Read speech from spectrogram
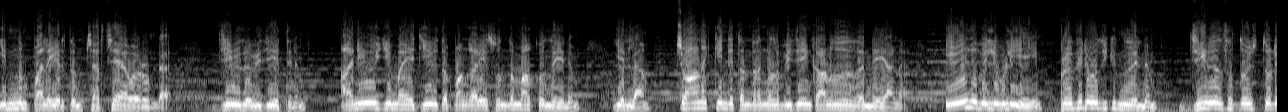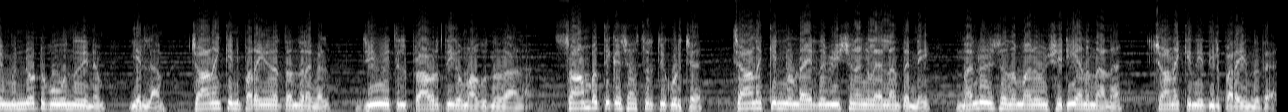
ഇന്നും പലയിടത്തും ചർച്ചയാവാറുണ്ട്. ജീവിത വിജയത്തിനും അനുയോജ്യമായ ജീവിത പങ്കാളിയെ സ്വന്തമാക്കുന്നതിനും എല്ലാം ചാണക്യന്റെ തന്ത്രങ്ങൾ വിജയം കാണുന്നത് തന്നെയാണ്. ഏത് വെല്ലുവിളിയെയും പ്രതിരോധിക്കുന്നതിനും ജീവിത സന്തോഷത്തോടെ മുന്നോട്ട് പോകുന്നതിനും എല്ലാം ചാണക്യൻ പറയുന്ന തന്ത്രങ്ങൾ ജീവിതത്തിൽ പ്രാവർത്തികമാകുന്നതാണ്. സാമ്പത്തിക ശാസ്ത്രത്തെക്കുറിച്ച് ചാണക്യനുണ്ടായിരുന്ന വീക്ഷണങ്ങളെല്ലാം തന്നെ നല്ലൊരു ശതമാനവും ശരിയാണെന്നാണ് ചാണക്യനീതിയിൽ പറയുന്നത്.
